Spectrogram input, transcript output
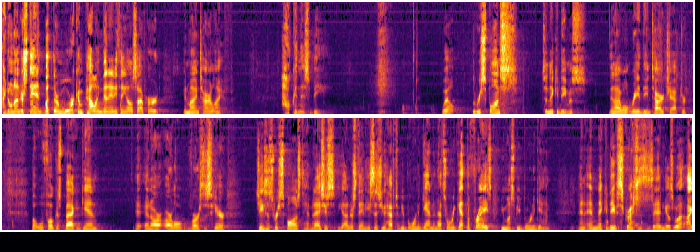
I don't understand, but they're more compelling than anything else I've heard in my entire life. How can this be? Well, the response to Nicodemus, then I won't read the entire chapter, but we'll focus back again in our, our little verses here. Jesus responds to him. And as you, understand, he says, You have to be born again. And that's where we get the phrase, You must be born again. And, and Nicodemus scratches his head and goes, Well, I,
